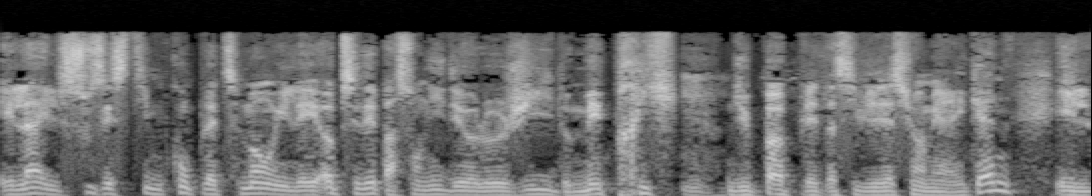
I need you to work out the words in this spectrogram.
et là, il sous-estime complètement, il est obsédé par son idéologie de mépris mm. du peuple et de la civilisation américaine. il,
